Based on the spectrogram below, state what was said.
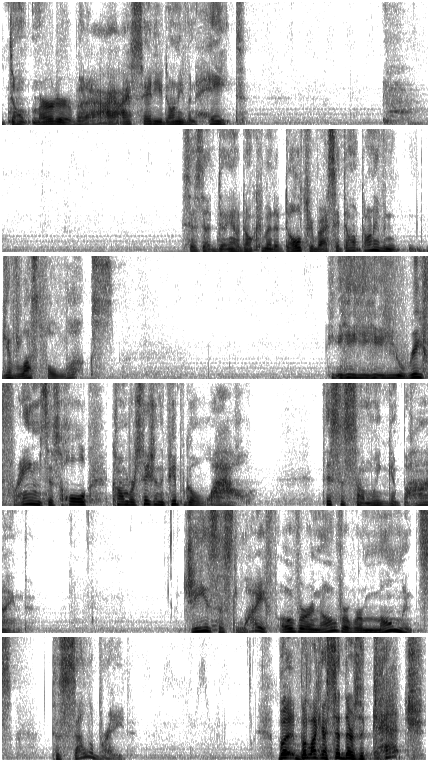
don't murder, but I, I say to you, don't even hate. He says, you know, don't commit adultery, but I say, don't, don't even give lustful looks. He, he, he reframes this whole conversation. The people go, wow, this is something we can get behind. Jesus' life over and over were moments to celebrate. But, but like I said, there's a catch.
